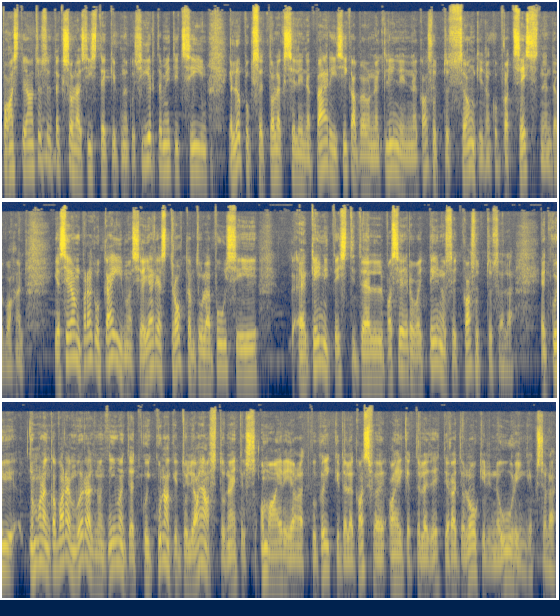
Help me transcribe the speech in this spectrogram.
baasteadused, eks ole, siis tekib nagu siirdemeditsiin ja lõpuks, et oleks selline päris igapäevane kliiniline kasutus, see ongi nagu protsess nende vahel. ja see on praegu käimas ja järjest rohkem tuleb uusi Äh, geenitestidel baseeruvaid teenuseid kasutusele. Et kui, no ma olen ka varem võrrelnud niimoodi, et kui kunagi tuli ajastu näiteks oma erialad, kui kõikidele kasvahaigetele tehti radioloogiline uuring, eks ole.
